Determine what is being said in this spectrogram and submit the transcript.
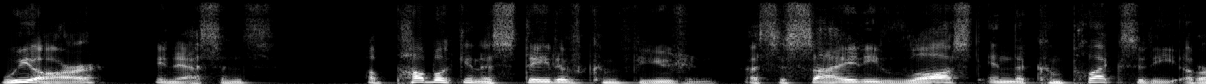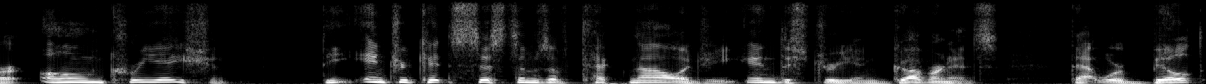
We are, in essence, a public in a state of confusion, a society lost in the complexity of our own creation. The intricate systems of technology, industry, and governance that were built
